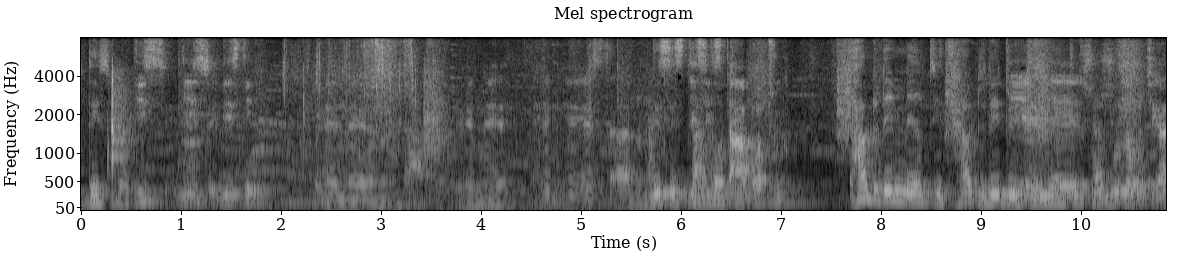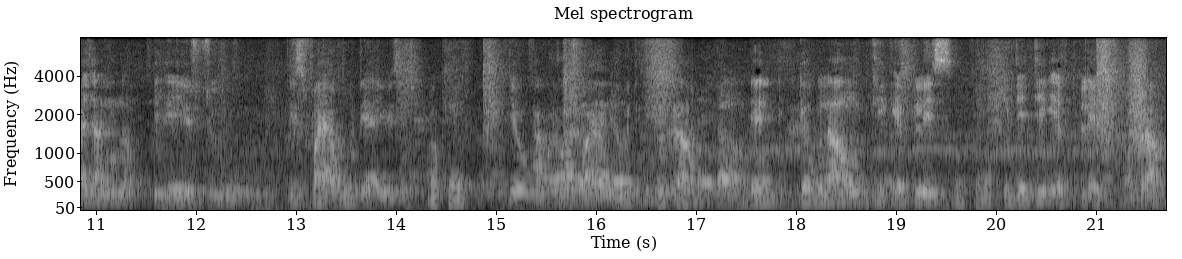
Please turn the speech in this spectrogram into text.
This bottle. this this this thing. Then, uh, then uh, hair- hairstyle. This is This star is bottle. star bottle. How do they melt it? How do they do it to melt They, it? How so- so do- no, chigaja, no, no. they used to this firewood they are using. Okay. They will put firewood in the ground. Then they will now dig a place. Okay. If they dig a place or ground,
